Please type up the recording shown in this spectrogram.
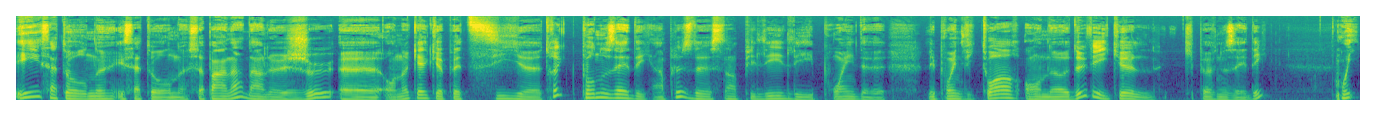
Et ça tourne, et ça tourne. Cependant, dans le jeu, euh, on a quelques petits euh, trucs pour nous aider. En plus de s'empiler les points de les points de victoire, on a deux véhicules qui peuvent nous aider. Oui,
